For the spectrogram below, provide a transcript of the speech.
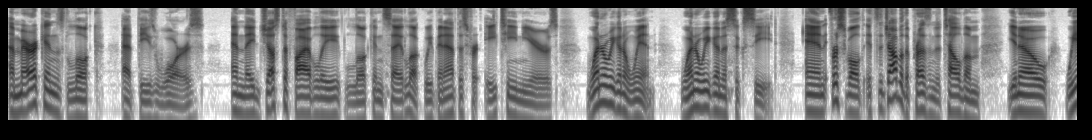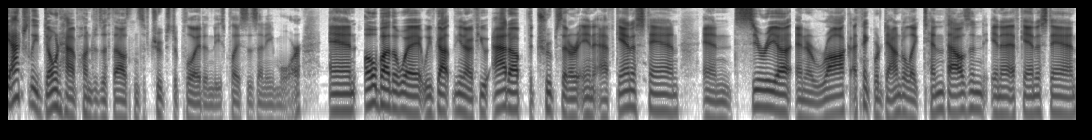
Americans look at these wars and they justifiably look and say, look, we've been at this for 18 years. When are we going to win? When are we going to succeed? And first of all, it's the job of the president to tell them, you know, we actually don't have hundreds of thousands of troops deployed in these places anymore. And oh, by the way, we've got, you know, if you add up the troops that are in Afghanistan and Syria and Iraq, I think we're down to like 10,000 in Afghanistan.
